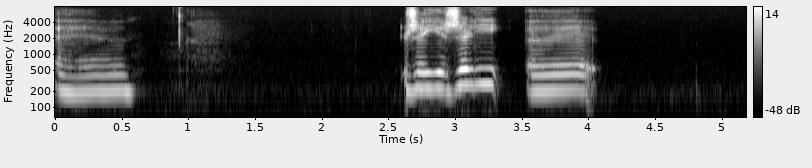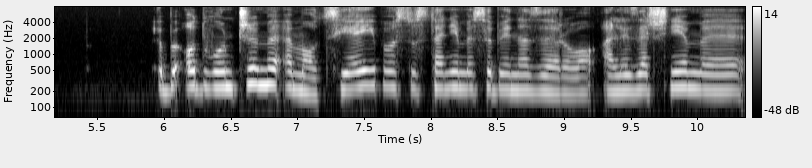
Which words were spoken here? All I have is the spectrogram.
E, że jeżeli e, jakby odłączymy emocje i po prostu staniemy sobie na zero, ale zaczniemy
